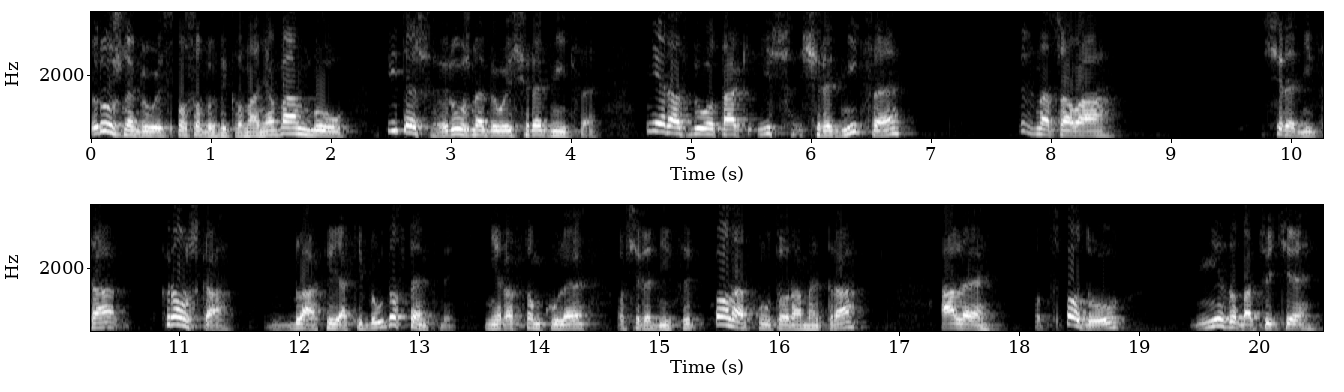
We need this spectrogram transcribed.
Różne były sposoby wykonania banbuł i też różne były średnice. Nieraz było tak, iż średnicę wyznaczała średnica krążka blachy, jaki był dostępny. Nieraz są kule o średnicy ponad 1,5 metra, ale od spodu nie zobaczycie,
